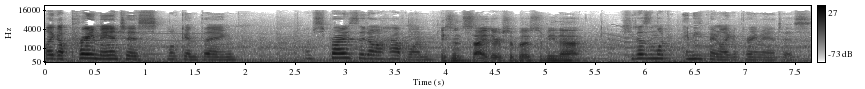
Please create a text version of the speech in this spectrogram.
Like a praying mantis looking thing. I'm surprised they don't have one. Isn't Scyther supposed to be that? He doesn't look anything like a praying mantis.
